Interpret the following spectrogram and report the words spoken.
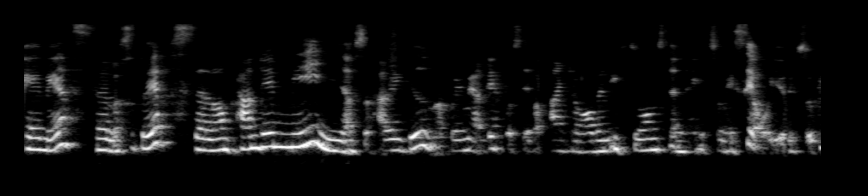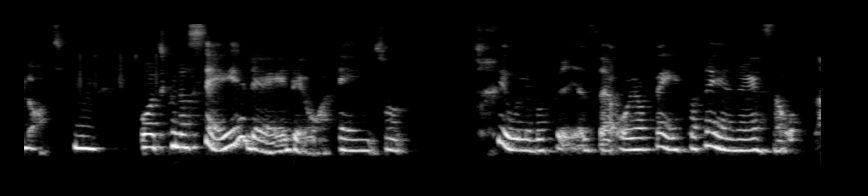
PMS eller stress eller en pandemi, alltså herregud man får ju mer depressiva tankar av en yttre omständighet som är så ju såklart. Mm. Och att kunna se det då är en sån otrolig befrielse och jag vet att det är en resa ofta,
